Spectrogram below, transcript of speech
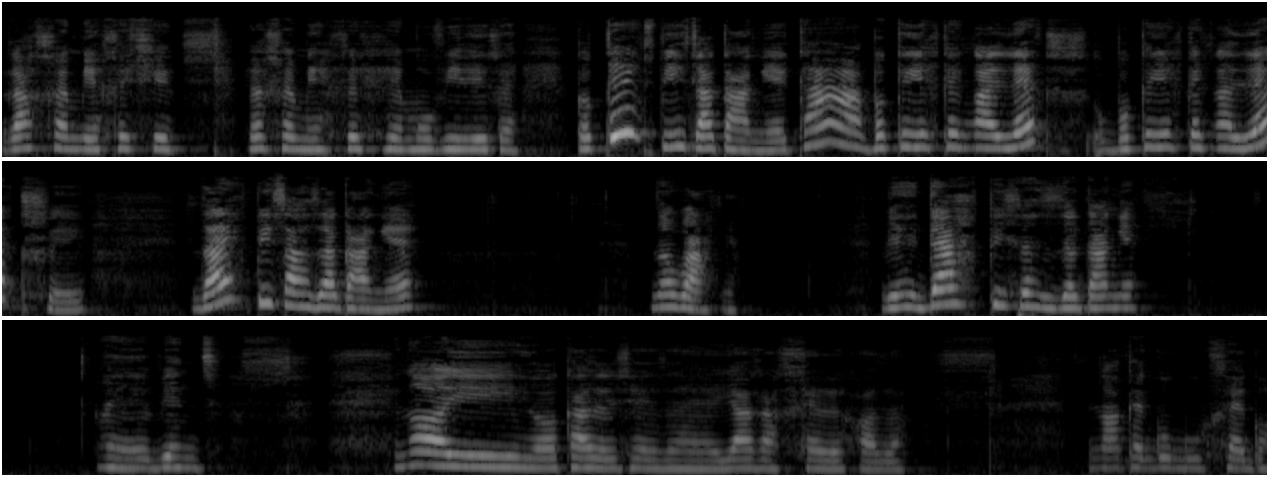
zawsze mnie wszyscy, zawsze mnie wszyscy mówili, że to ty wpisz zadanie, tak, bo ty jesteś najlepszy, bo ty jesteś najlepszy. Daj wpisać zadanie. No właśnie. Więc daj wpisać zadanie. E, więc no i okaże się, że ja zawsze wychodzę na tego głuchego.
